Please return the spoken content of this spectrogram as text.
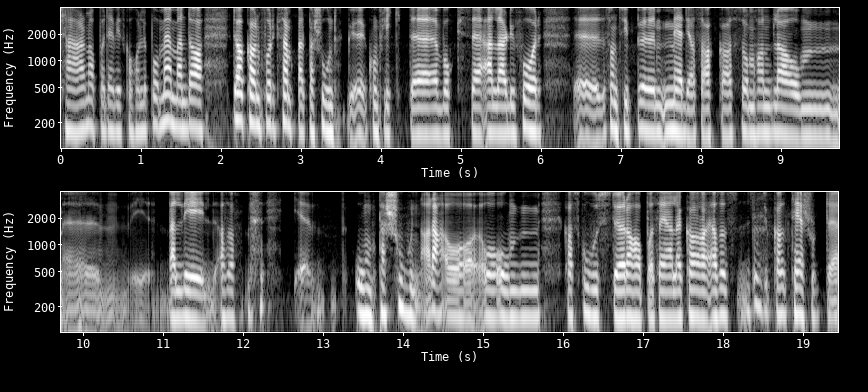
kjerna på det vi skal holde på med. Men da, da kan f.eks. personkonflikt eh, vokse, eller du får eh, sånn type mediasaker som handler om eh, veldig Altså om personer, da, og, og, om hva sko Støre har på seg, eller hva, altså, hva T-skjorte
